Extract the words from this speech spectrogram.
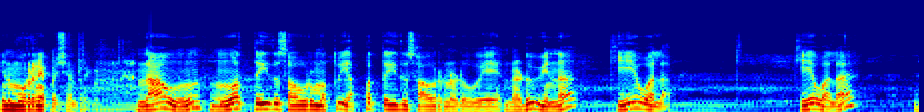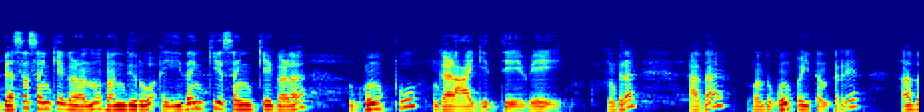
ಇನ್ನು ಮೂರನೇ ಕ್ವೆಶನ್ ರೀ. ನಾವು ಮೂವತ್ತೈದು ಸಾವಿರ ಮತ್ತು ಎಪ್ಪತ್ತೈದು ಸಾವಿರ ನಡುವೆ, ನಡುವಿನ ಕೇವಲ ಕೇವಲ ಬೆಸ ಸಂಖ್ಯೆಗಳನ್ನು ಹೊಂದಿರುವ ಐದಂಕಿ ಸಂಖ್ಯೆಗಳ ಗುಂಪುಗಳಾಗಿದ್ದೇವೆ. ಅಂದ್ರೆ ಅದ ಒಂದು ಗುಂಪು ಐತಂತಾರೆ ಅದ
